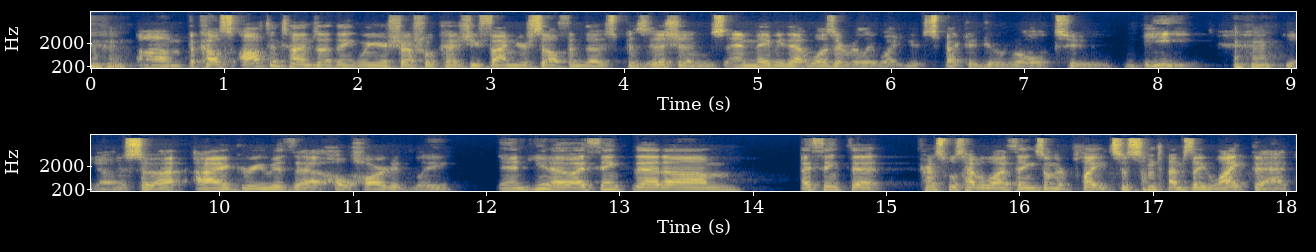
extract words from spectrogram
Mm-hmm. Um, because oftentimes I think when you're a structural coach, you find yourself in those positions and maybe that wasn't really what you expected your role to be. Mm-hmm. You know, so I, I agree with that wholeheartedly. And, you know, I think that um I think that principals have a lot of things on their plate. So sometimes they like that,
